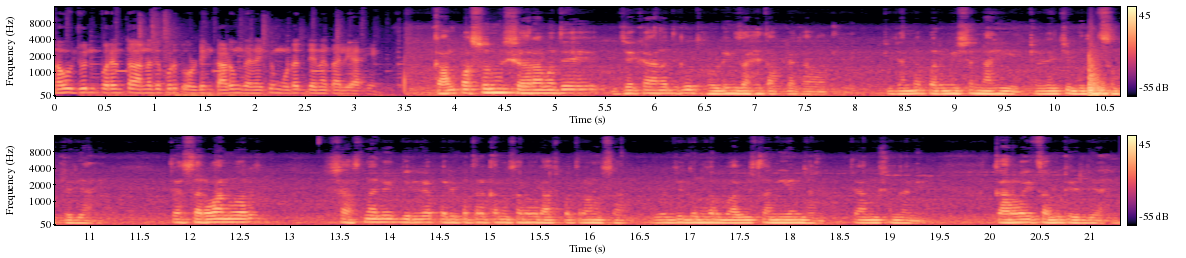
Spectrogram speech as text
नऊ जूनपर्यंत अनधिकृत होर्डिंग काढून घेण्याची मुदत देण्यात आली आहे. कालपासून शहरामध्ये जे काय अनधिकृत होर्डिंग्ज आहेत आपल्या गावातले की ज्यांना परमिशन नाही किंवा ज्यांची मुदत संपलेली आहे त्या सर्वांवर शासनाने दिलेल्या परिपत्रकानुसार व राजपत्रानुसार व जे दोन हजार बावीसला नियम झाले. त्या अनुषंगाने कारवाई चालू केलेली आहे.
